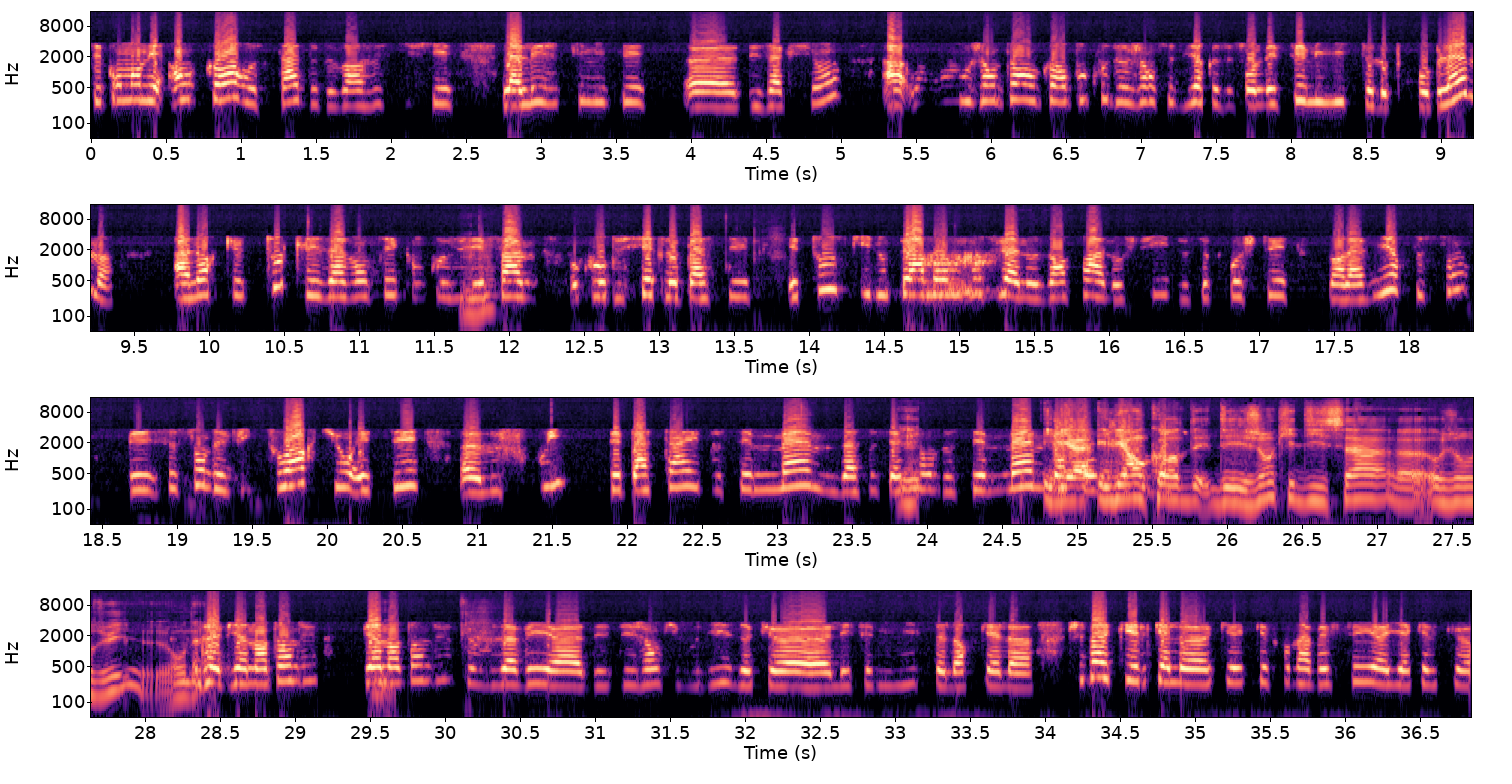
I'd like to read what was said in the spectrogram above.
c'est qu'on en est encore au stade de devoir justifier la légitimité euh, des actions, à- où, j'entends encore beaucoup de gens se dire que ce sont les féministes le problème, alors que toutes les avancées qu'ont connues les Mhm. femmes au cours du siècle passé et tout ce qui nous permet aujourd'hui à nos enfants, à nos filles de se projeter dans l'avenir, ce sont des, ce sont des victoires qui ont été euh, le fruit des batailles de ces mêmes associations, de ces mêmes Il y a, il y a encore des, des gens qui disent ça euh, aujourd'hui? On est- Ouais, bien entendu. Bien entendu que vous avez euh, des, des gens qui vous disent que euh, les féministes, lorsqu'elles, euh, je sais pas quel, euh, quel- qu'est-ce qu'on avait fait euh, il y a quelques,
